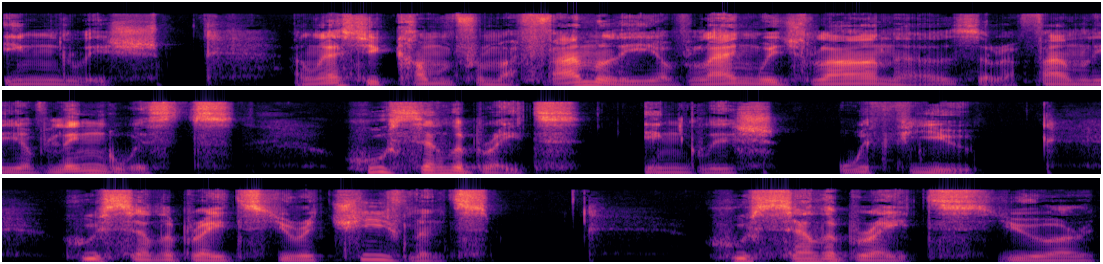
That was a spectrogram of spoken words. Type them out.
English. Unless you come from a family of language learners or a family of linguists who celebrate English with you, who celebrates your achievements, who celebrates your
